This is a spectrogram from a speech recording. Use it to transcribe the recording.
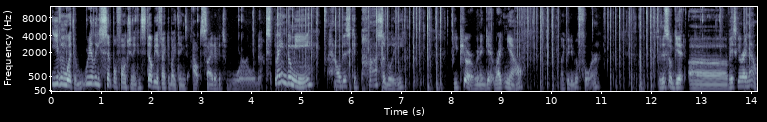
even with a really simple function, it can still be affected by things outside of its world. Explain to me how this could possibly be pure. We're going to get right meow, like we did before. So this will get uh, basically right now.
